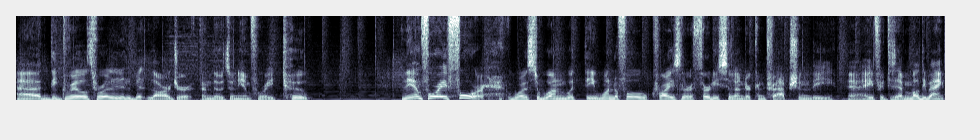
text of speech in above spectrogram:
Uh, the grills were a little bit larger than those on the M4A2. The M4A4 was the one with the wonderful Chrysler 30-cylinder contraption, the uh, A57 multibank.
